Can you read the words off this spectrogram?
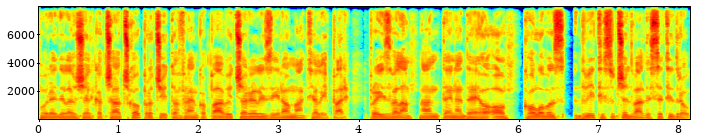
uredila je Željka Čačko, pročitao Franko Pavića, realizirao Matja Lipar. Proizvela Antena DOO, kolovoz 2022.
